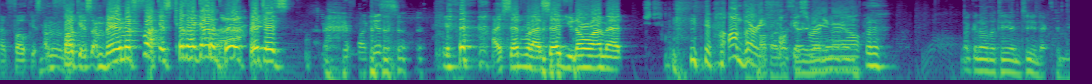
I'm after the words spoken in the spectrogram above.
I'm focused. I'm focused. I'm very much focused because I got a ah. point, bitches. You're focused. I said what I said. You know where I'm at. I'm very Papa, focused say right right now. Look at all the TNT next to me.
